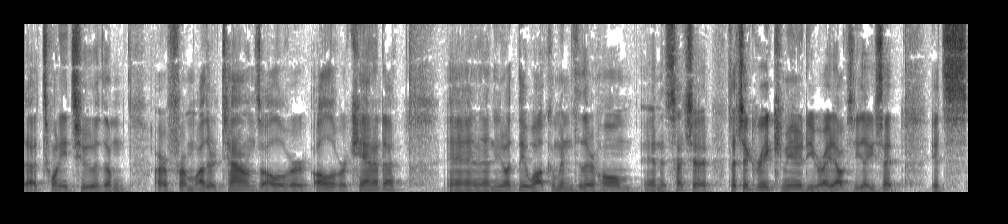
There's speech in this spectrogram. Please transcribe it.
Uh, Twenty-two of them are from other towns all over all over Canada, and then you know they welcome into their home, and it's such a such a great community, right? Obviously, like you said, it's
